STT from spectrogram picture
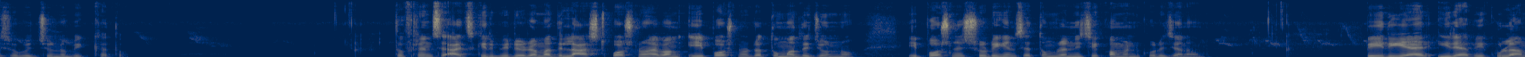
এসবের জন্য বিখ্যাত। তো ফ্রেন্ডস আজকের ভিডিওটা আমাদের লাস্ট প্রশ্ন এবং এই প্রশ্নটা তোমাদের জন্য। এই প্রশ্নের সঠিক অ্যান্সার তোমরা নিচে কমেন্ট করে জানাও। পেরিয়ার ইরাভিকুলাম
